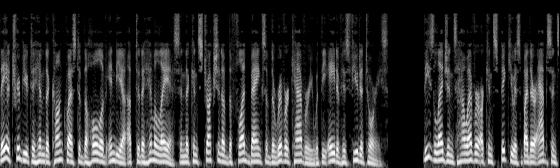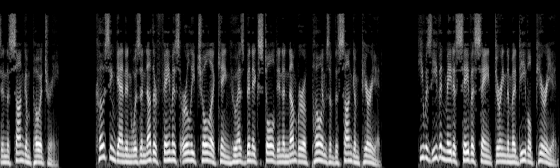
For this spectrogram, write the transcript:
They attribute to him the conquest of the whole of India up to the Himalayas and the construction of the flood banks of the river Kaveri with the aid of his feudatories. These legends however are conspicuous by their absence in the Sangam poetry. Kocengannan was another famous early Chola king who has been extolled in a number of poems of the Sangam period. He was even made a Saiva saint during the medieval period.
